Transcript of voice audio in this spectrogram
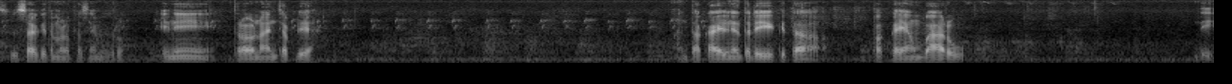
susah kita melepasnya bro. Ini terlalu nancap dia. Antara kailnya tadi kita pakai yang baru di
